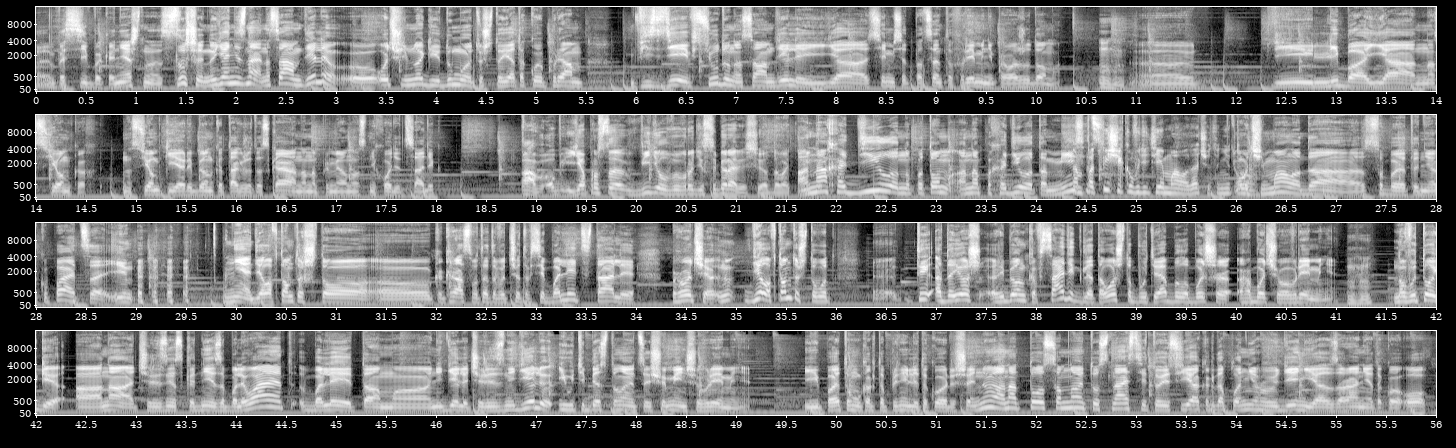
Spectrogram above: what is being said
Спасибо, конечно. Слушай, ну я не знаю, на самом деле э, очень многие думают, что я такой прям везде и всюду. На самом деле я 70% времени провожу дома. Угу. И либо я на съемках. На съемке я ребенка также таскаю. Она, например, у нас не ходит в садик. А, я просто видел, вы вроде собирались ее отдавать. Она ходила, но потом она походила там месяц. Там подписчиков у детей мало, да? Что-то не то. Очень мало, да. Особо это не окупается. И... Не, дело в том, то, что э, как раз вот это вот что-то все болеть стали, прочее. Ну, дело в том, то, что вот э, ты отдаешь ребенка в садик для того, чтобы у тебя было больше рабочего времени. Угу. Но в итоге э, она через несколько дней заболевает, болеет там э, неделю через неделю, и у тебя становится еще меньше времени. И поэтому как-то приняли такое решение. Ну и она то со мной, то с Настей. То есть я, когда планирую день, я заранее такой, о,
